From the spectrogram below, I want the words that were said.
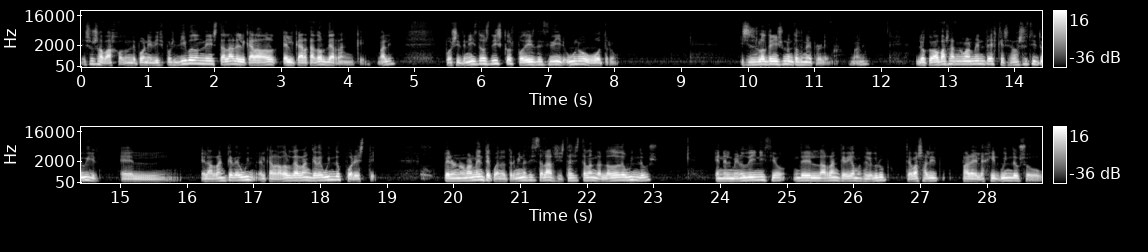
Eso es abajo, donde pone dispositivo donde instalar el cargador, de arranque, ¿vale? Pues si tenéis dos discos podéis decidir uno u otro. Y si solo tenéis uno entonces no hay problema, ¿vale? Lo que va a pasar normalmente es que se va a sustituir el, el, arranque de el cargador de arranque de Windows por este. Pero normalmente cuando terminas de instalar, si estás instalando al lado de Windows, en el menú de inicio del arranque, digamos, del grupo, te va a salir para elegir Windows o,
